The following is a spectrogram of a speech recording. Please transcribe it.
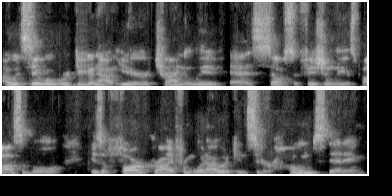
I would say what we're doing out here, trying to live as self sufficiently as possible, is a far cry from what I would consider homesteading.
